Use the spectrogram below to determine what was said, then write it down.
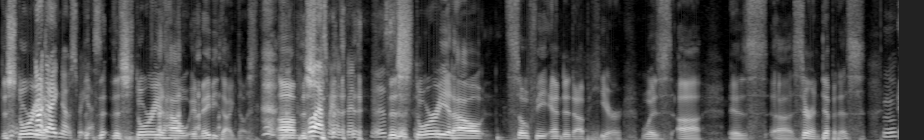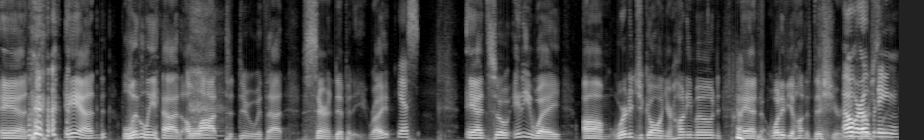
The story not diagnosed but yes the, the story at how it may be diagnosed. Um, the we'll ask my husband the story at how Sophie ended up here was uh, is uh, serendipitous, Hmm. and and Lindley had a lot to do with that serendipity, right? yes And so anyway, Um, where did you go on your honeymoon, and what have you hunted this year? Oh, you we're personally? opening.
